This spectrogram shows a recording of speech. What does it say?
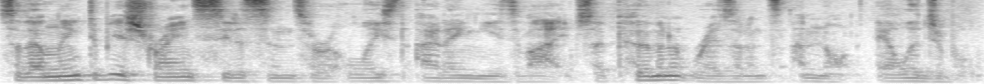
So they'll need to be Australian citizens are at least 18 years of age, so permanent residents are not eligible.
